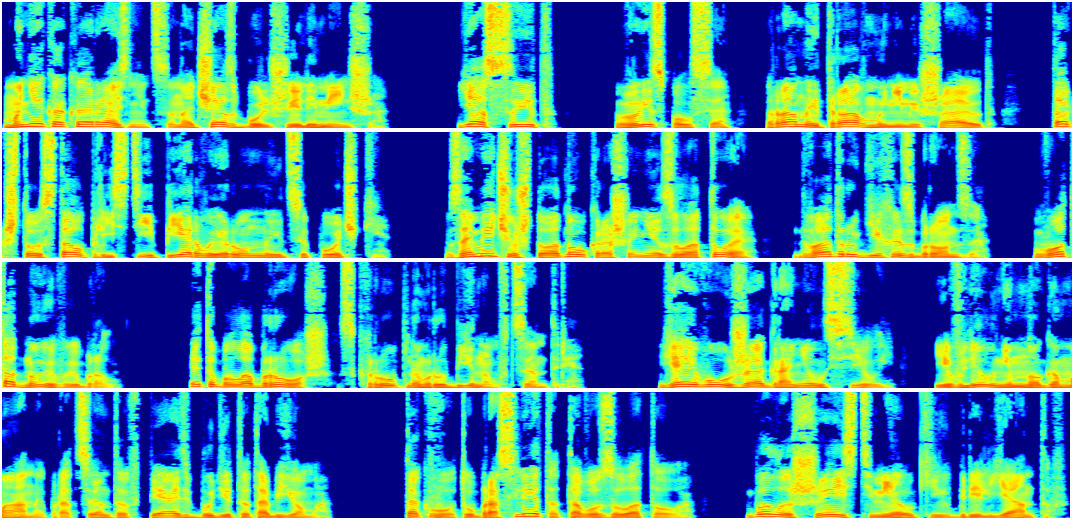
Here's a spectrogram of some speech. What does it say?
Мне какая разница, на час больше или меньше. Я сыт, Выспался, раны и травмы не мешают, так что стал плести первые рунные цепочки. Замечу, что одно украшение золотое, два других из бронзы. Вот одну и выбрал. Это была брошь с крупным рубином в центре. Я его уже огранил силой и влил немного маны, процентов 5 будет от объема. Так вот, у браслета того золотого было шесть мелких бриллиантов.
